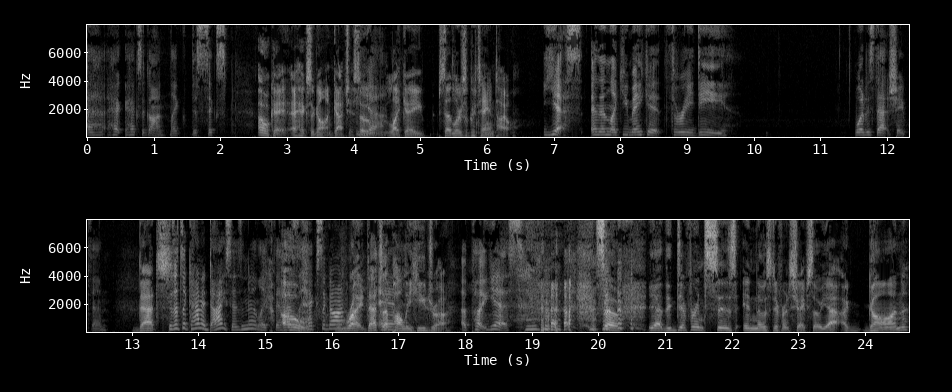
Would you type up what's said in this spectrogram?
a he- hexagon, like just six Oh, okay, a hexagon. Gotcha. So Yeah. like a Settlers of Catan tile. Yes, and then like you make it 3D. What is that shape then? That's Because it's a kind of dice, isn't it? Like that has oh the hexagon. right. That's a polyhedra. A pu- yes. so yeah, the differences in those different shapes. So yeah, a gon,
